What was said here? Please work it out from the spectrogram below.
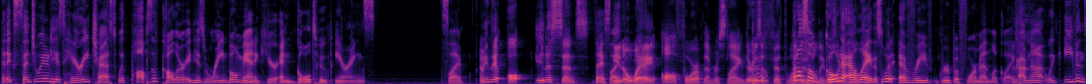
that accentuated his hairy chest with pops of color in his rainbow manicure and gold hoop earrings. Slay. I mean, they all, in a sense, They slay. in a way, all four of them are slaying. There is a fifth one. But also, go to. LA. This is what every group of four men look like. I'm not like even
